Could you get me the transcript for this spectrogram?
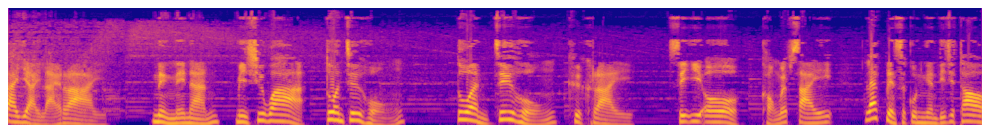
รายใหญ่หลายราย หนึ่งในนั้นมีชื่อว่าต้วนจื้อหงต้วนจื้อหง คือใคร CEO ของเว็บไซต์ แลกเปลี่ยนสกุลเงินดิจิทัล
